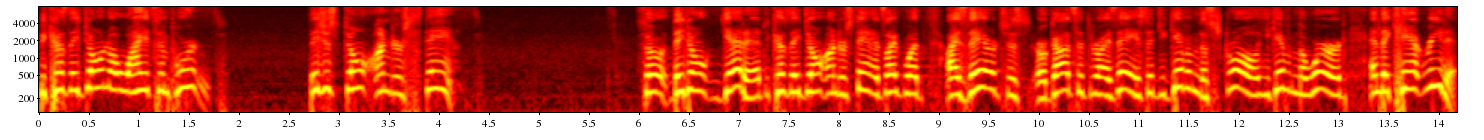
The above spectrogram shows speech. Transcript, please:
because they don't know why it's important. They just don't understand. So they don't get it because they don't understand. It's like what Isaiah just, or God said through Isaiah, He said, You give them the scroll, you give them the word, and they can't read it.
